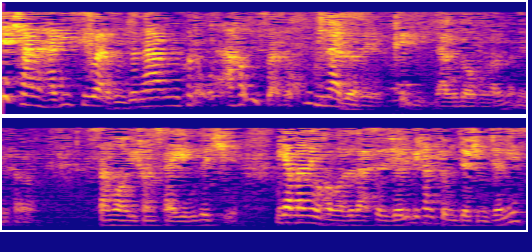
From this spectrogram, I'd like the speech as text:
یه چند حدیثی رو از اونجا نقل می‌کنه. اون احادیث وضع خوبی نداره. خیلی در داغون. من نمی‌فهمم سماعیشان صحیح بوده چیه. میگم من نمی‌خوام وارد بحث رجالی بشم چون جاش اینجا نیست.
